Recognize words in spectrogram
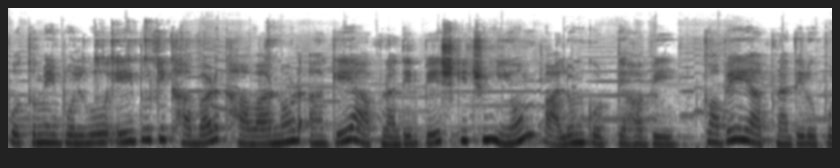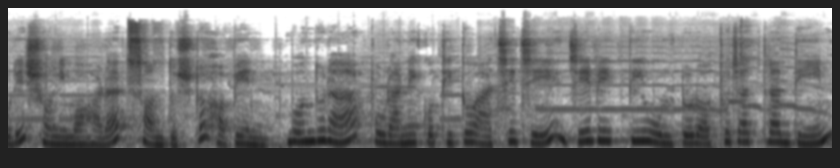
প্রথমেই বলব, এই দুটি খাবার খাওয়ানোর আগে আপনাদের বেশ কিছু নিয়ম পালন করতে হবে। তবেই আপনাদের উপরে শনি মহারাজ সন্তুষ্ট হবেন। বন্ধুরা, পুরাণে কথিত আছে যে যে ব্যক্তি উল্টো রথযাত্রার দিন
